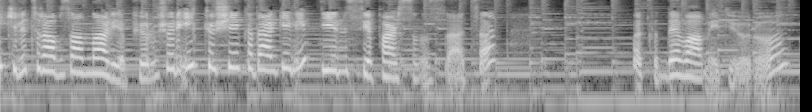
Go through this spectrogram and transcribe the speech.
ikili trabzanlar yapıyorum. Şöyle ilk köşeye kadar geleyim, diğerini yaparsınız zaten. Bakın devam ediyorum.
